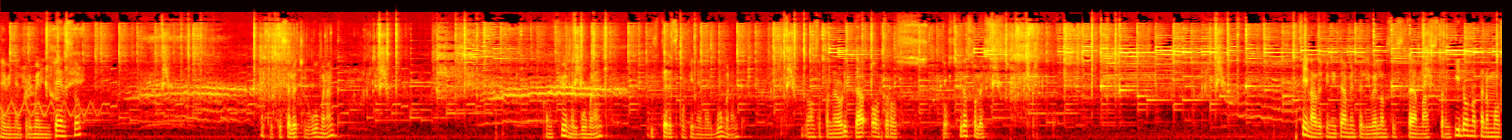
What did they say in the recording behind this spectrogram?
Ahí viene el primer intenso. Ok, que se lo eche el boomerang. Confío en el boomerang. Ustedes confíen en el boomerang. Vamos a poner ahorita otros dos girasoles. Sí, no, definitivamente el nivel 11 está más tranquilo. No tenemos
